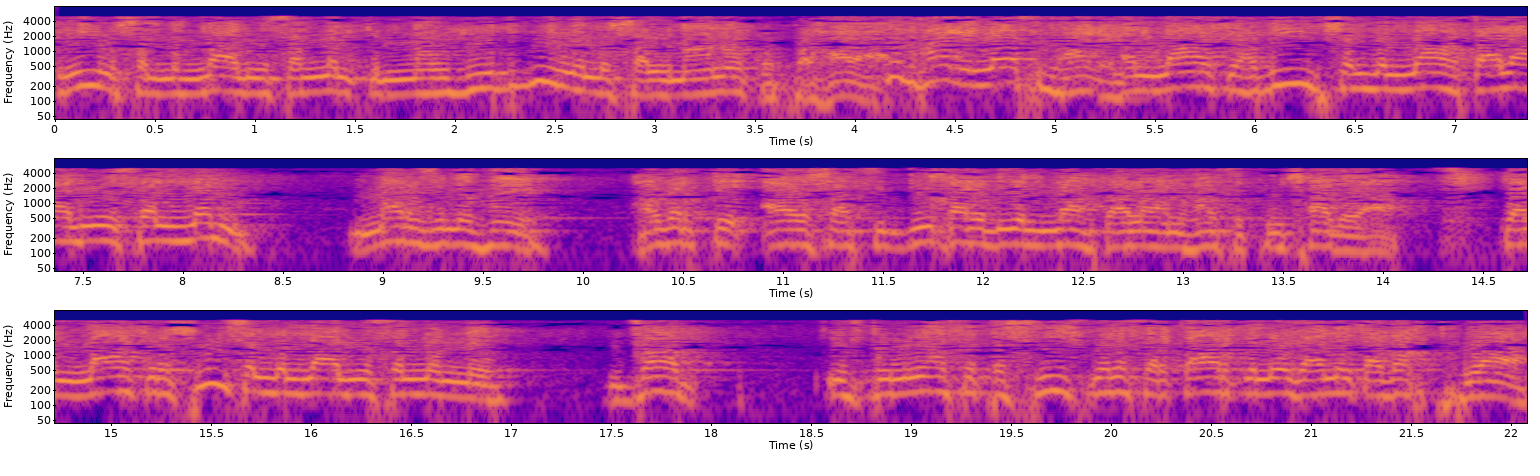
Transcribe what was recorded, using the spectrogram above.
کریم صلی اللہ علیہ وسلم کی موجودگی میں مسلمانوں کو پڑھایا۔ سبحان اللہ سبحان اللہ کے حبیب صلی اللہ تعالی علیہ وسلم مرض میں ہیں۔ حضرت عائشہ صدیقہ رضی اللہ تعالیٰ عنہ سے پوچھا گیا کہ اللہ کے رسول صلی اللہ علیہ وسلم نے جب اس دنیا سے تشریف میرے سرکار کے لے جانے کا وقت ہوا،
